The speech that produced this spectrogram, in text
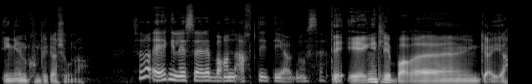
ingen komplikasjoner. Så egentlig så er det bare en artig diagnose. Det er egentlig bare gøy, ja.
